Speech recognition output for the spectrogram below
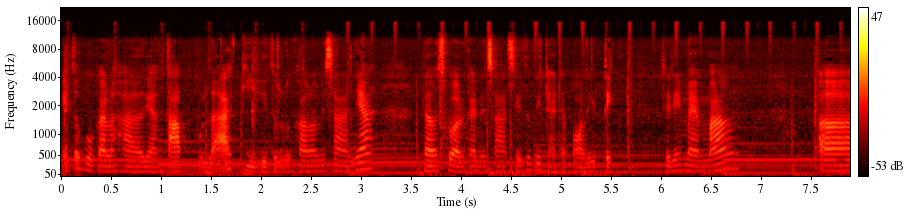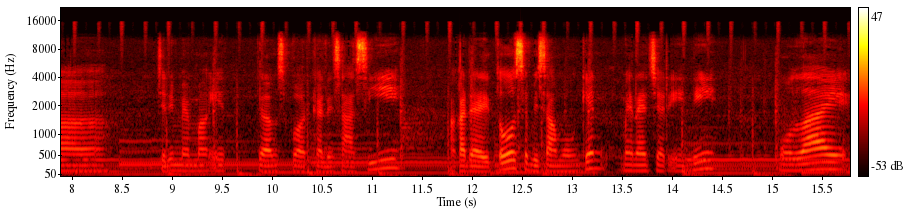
itu bukanlah hal yang tabu lagi gitu loh. Kalau misalnya dalam sebuah organisasi itu tidak ada politik. Jadi memang uh, jadi memang itu dalam sebuah organisasi maka dari itu sebisa mungkin manajer ini mulai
